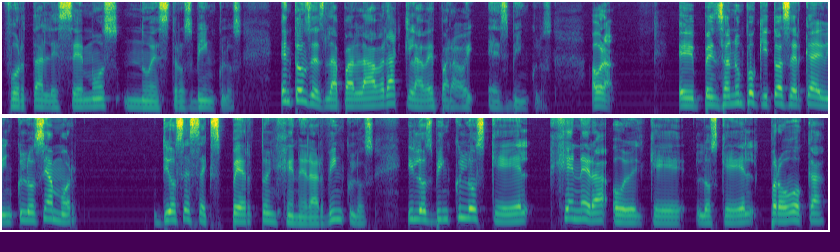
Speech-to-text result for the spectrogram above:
fortalecemos nuestros vínculos. Entonces, la palabra clave para hoy es vínculos. Ahora, eh, pensando un poquito acerca de vínculos y amor, Dios es experto en generar vínculos y los vínculos que Él genera o el que, los que Él provoca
